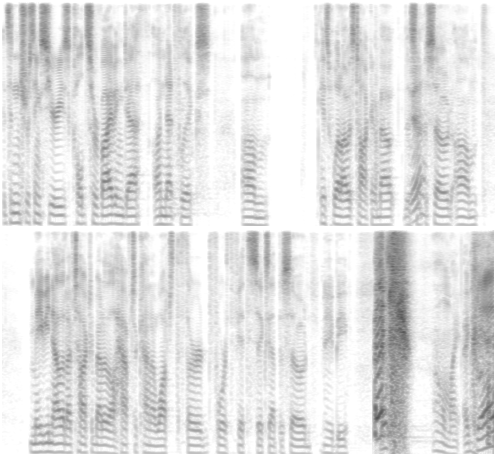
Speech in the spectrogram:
it's an interesting series called Surviving Death on Netflix. Um, it's what I was talking about this Yeah. episode. Um, maybe now that I've talked about it, I'll have to kind of watch the third, fourth, fifth, sixth episode, maybe. Oh my! Again,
